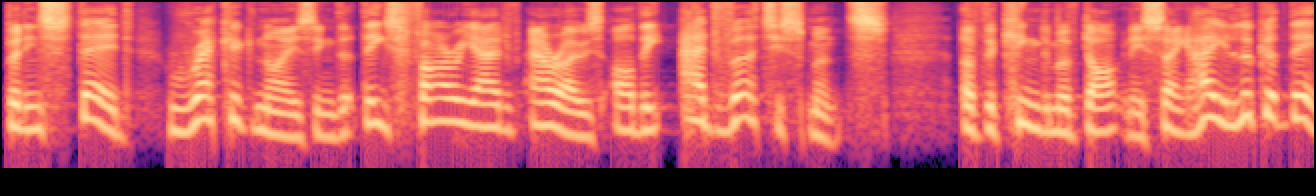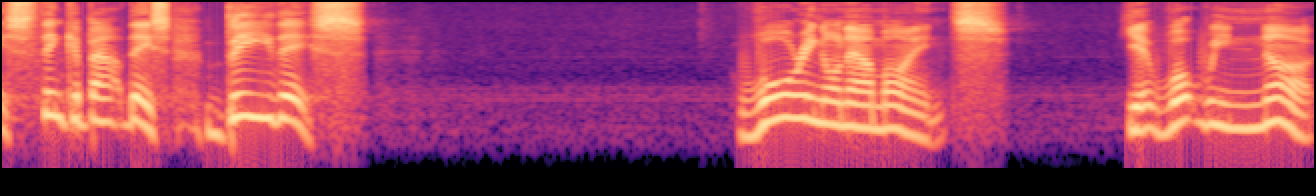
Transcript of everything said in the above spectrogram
But instead, recognizing that these fiery arrows are the advertisements of the kingdom of darkness, saying, Hey, look at this, think about this, be this. Warring on our minds. Yet what we know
